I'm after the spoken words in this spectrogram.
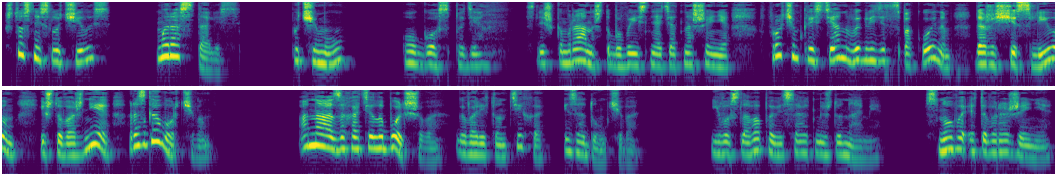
Что с ней случилось? Мы расстались. Почему? О, Господи! Слишком рано, чтобы выяснять отношения. Впрочем, Кристиан выглядит спокойным, даже счастливым и, что важнее, разговорчивым. Она захотела большего, говорит он тихо и задумчиво. Его слова повисают между нами. Снова это выражение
